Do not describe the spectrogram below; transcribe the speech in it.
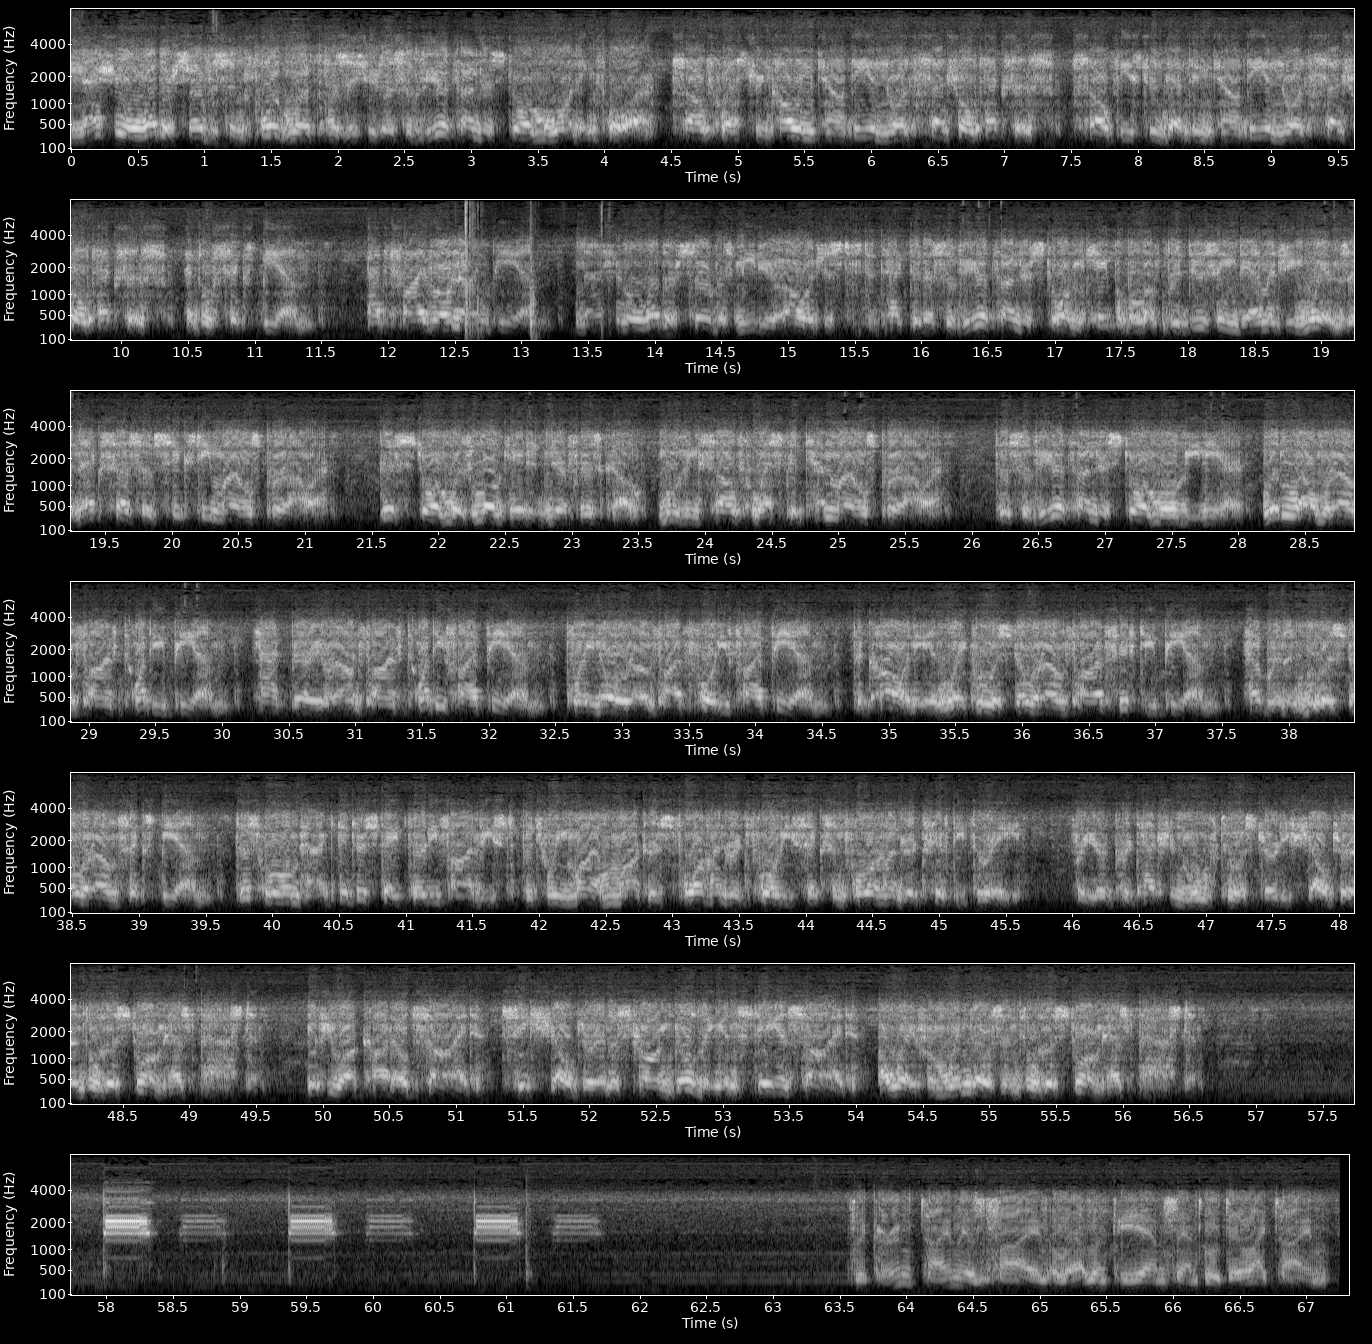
National Weather Service in Fort Worth has issued a severe thunderstorm warning for southwestern Collin County and north central Texas, southeastern Denton County and north central Texas until 6 p.m. At 5.09 p.m., National Weather Service meteorologists detected a severe thunderstorm capable of producing damaging winds in excess of 60 miles per hour. This storm was located near Frisco, moving southwest at 10 miles per hour. Severe thunderstorm will be near Little Elm around 5.20 p.m., Hackberry around 5.25 p.m., Plano around 5.45 p.m., The Colony and Lake Lewisville around 5.50 p.m., Hebron and Lewisville around 6 p.m. This will impact Interstate 35 east between mile markers 446 and 453. For your protection, move to a sturdy shelter until the storm has passed. If you are caught outside, seek shelter in a strong building and stay inside, away from windows until the storm has passed. The current time is 5:11 p.m. Central Daylight Time.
